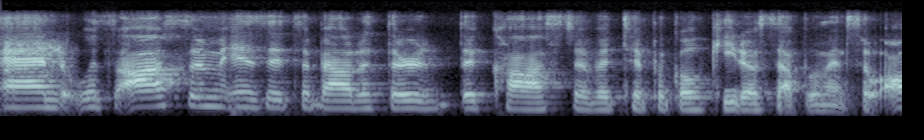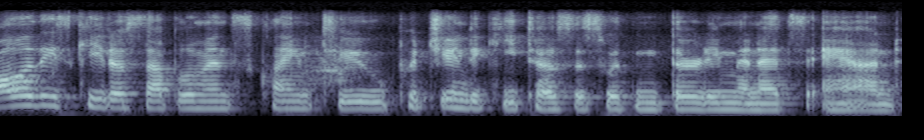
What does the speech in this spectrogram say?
And what's awesome is it's about a third the cost of a typical keto supplement. So all of these keto supplements claim to put you into ketosis within 30 minutes and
